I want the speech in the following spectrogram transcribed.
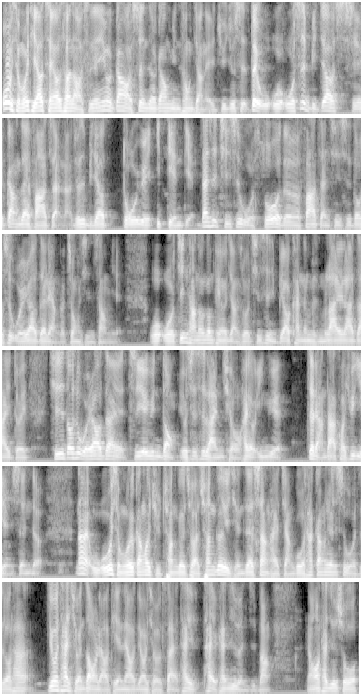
为什么会提到陈耀川老师呢？因为刚好顺着刚刚明聪讲的一句，就是对我我我是比较斜杠在发展了，就是比较多元一点点。但是其实我所有的发展其实都是围绕在两个重心上面。我我经常都跟朋友讲说，其实你不要看他们什么拉一拉扎一堆，其实都是围绕在职业运动，尤其是篮球还有音乐这两大块去衍生的。那我为什么会刚会举川哥出来？川哥以前在上海讲过，他刚认识我之后，他因为他喜欢找我聊天聊聊球赛，他也他也看日本职棒，然后他就说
